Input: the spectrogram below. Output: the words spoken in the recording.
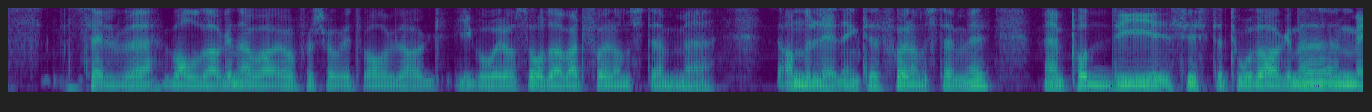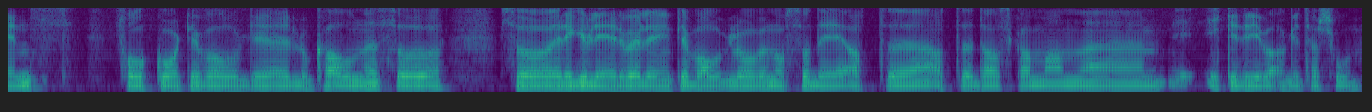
selve valgdagen. Det var jo for så vidt valgdag i går også, og det har vært forhåndsstemme, anledning til forhåndsstemmer. Men på de siste to dagene, mens folk går til valglokalene, så, så regulerer vel egentlig valgloven også det at, at, da skal man eh, ikke drive agitasjon.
